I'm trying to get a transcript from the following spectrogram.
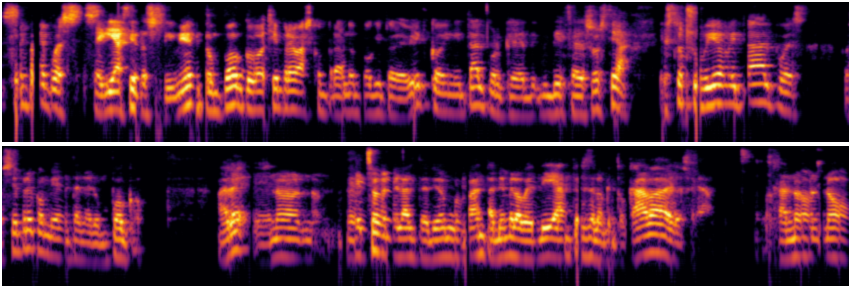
siempre pues seguía haciendo seguimiento un poco, siempre vas comprando un poquito de Bitcoin y tal, porque dices, hostia, esto subió y tal, pues, pues siempre conviene tener un poco. ¿Vale? Eh, no, no, de hecho, en el anterior también me lo vendí antes de lo que tocaba, o sea, o sea no, no,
